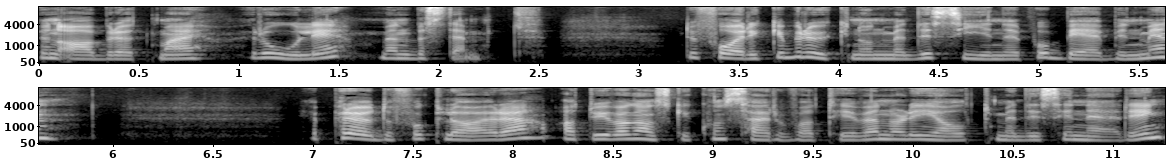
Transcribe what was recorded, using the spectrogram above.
Hun avbrøt meg, rolig, men bestemt. Du får ikke bruke noen medisiner på babyen min. Jeg prøvde å forklare at vi var ganske konservative når det gjaldt medisinering,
